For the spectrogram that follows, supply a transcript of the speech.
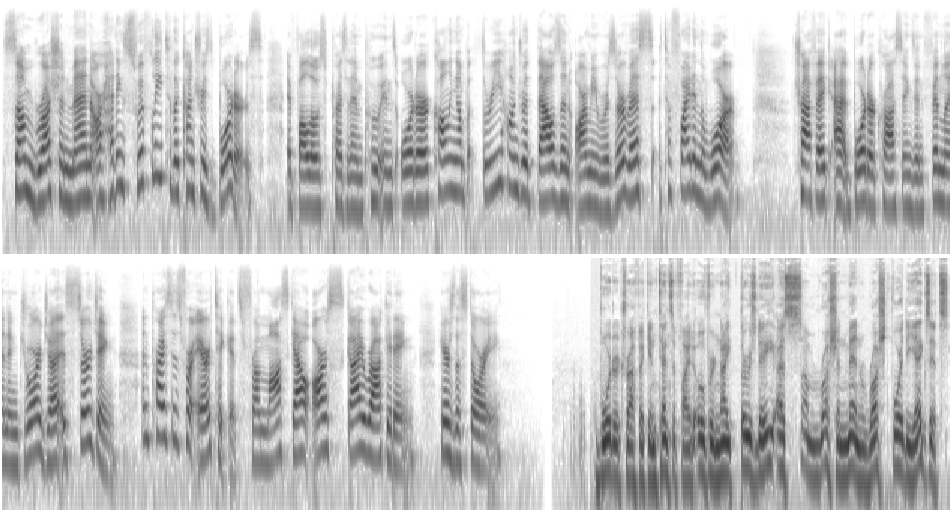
Some Russian men are heading swiftly to the country's borders. It follows President Putin's order calling up 300,000 army reservists to fight in the war. Traffic at border crossings in Finland and Georgia is surging, and prices for air tickets from Moscow are skyrocketing. Here's the story. Border traffic intensified overnight Thursday as some Russian men rushed for the exits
